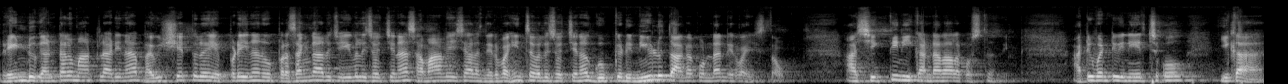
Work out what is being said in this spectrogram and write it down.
రెండు గంటలు మాట్లాడినా భవిష్యత్తులో ఎప్పుడైనా నువ్వు ప్రసంగాలు చేయవలసి వచ్చినా సమావేశాలు నిర్వహించవలసి వచ్చినా గుక్కెడి నీళ్ళు తాగకుండా నిర్వహిస్తావు. ఆ శక్తి నీ కండరాలకు వస్తుంది. అటువంటివి నేర్చుకో. ఇక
